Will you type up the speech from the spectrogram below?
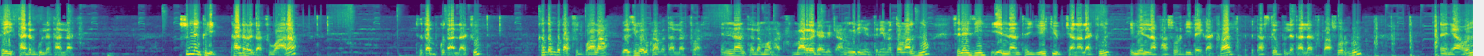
click ታደርጉለታላችሁ። እሱንን click ካደረጋችሁ በኋላ ትጠብቁታላችሁ። ከጠበቃችሁት በኋላ በዚህ መልኩ ያመጣላችኋል። እናንተ ለመሆናችሁ ማረጋገጫ ነው እንግዲህ እንትን የመጣው ማለት ነው። ስለዚህ የእናንተ የዩቲዩብ ቻናላችሁን ኢሜይልና password ይጠይቃችኋል። ታስገቡለታላችሁ password ኡን። እኔ አሁን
